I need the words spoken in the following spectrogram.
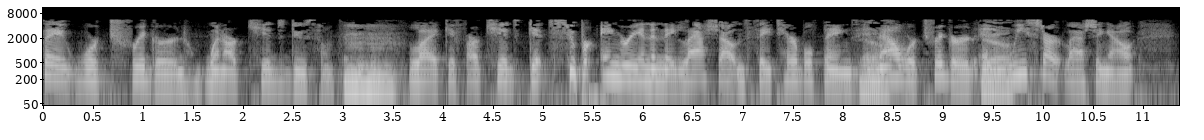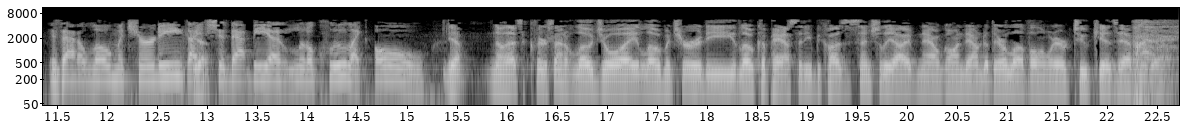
say we're triggered when our kids do something. Mm-hmm. Like if our kids get super angry and then they lash out and say terrible things, yeah. and now we're triggered and yeah. we start lashing out is that a low maturity? Like, should that be a little clue? Like, oh. Yep. No, that's a clear sign of low joy, low maturity, low capacity, because essentially I've now gone down to their level, and we're two kids have a day.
